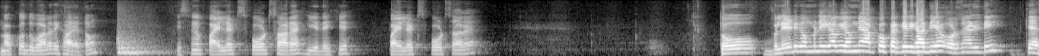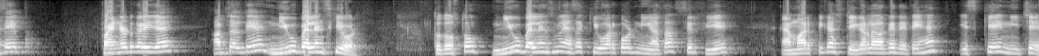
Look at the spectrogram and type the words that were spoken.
मैं आपको दोबारा दिखा देता हूँ। इसमें पायलट स्पोर्ट्स आ रहा है। ये देखिए पायलट स्पोर्ट्स आ रहा है। तो ब्लेड कंपनी का भी हमने आपको करके दिखा दिया ओरिजिनलिटी कैसे फाइंड आउट करी जाए। अब चलते हैं न्यू बैलेंस की ओर। तो दोस्तों न्यू बैलेंस में ऐसा क्यूआर कोड नहीं आता, सिर्फ़ ये एमआरपी का स्टिकर लगा के देते हैं। इसके नीचे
